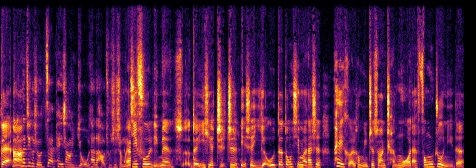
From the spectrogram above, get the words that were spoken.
对，那那这个时候再配上油，它的好处是什么？肌肤里面的一些脂质也是油的东西嘛，它是配合透明质酸成膜来封住你的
